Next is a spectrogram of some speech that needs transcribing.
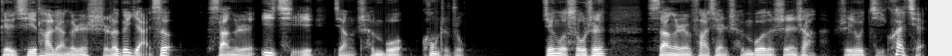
给其他两个人使了个眼色，三个人一起将陈波控制住。经过搜身，三个人发现陈波的身上只有几块钱，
